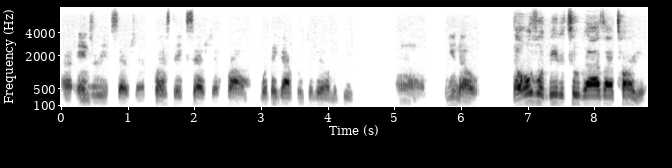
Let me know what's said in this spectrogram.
uh, injury exception, plus the exception from what they got from JaVale McGee. Um, you know, those would be the two guys I target.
